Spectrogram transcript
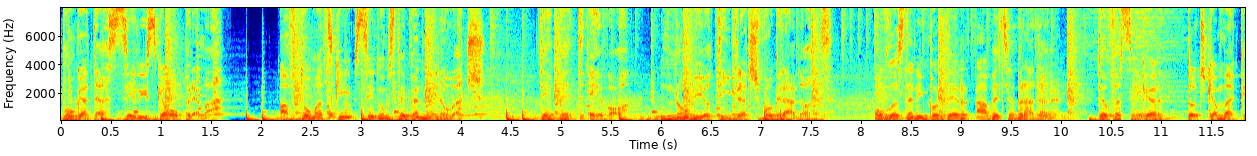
Богата сериска опрема. Автоматски 7-степен менувач. Тепет Ево. Новиот играч во градот. Овластен импортер ABC Brother. dfsk.mk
